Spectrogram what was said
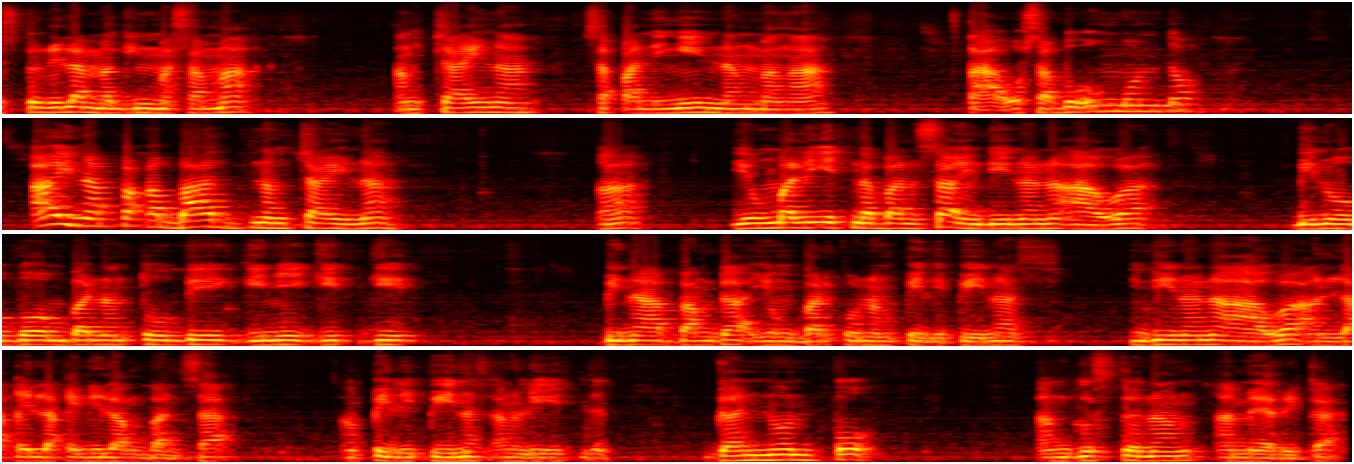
Gusto nila maging masama ang China sa paningin ng mga tao sa buong mundo. Ay, napaka-bad ng China. Ah, yung maliit na bansa, hindi na naawa. Binobomba ng tubig, ginigit-git, binabangga yung barko ng Pilipinas. Hindi na naawa ang laki-laki nilang bansa. Ang Pilipinas, ang liit. Ganon po ang gusto ng Amerika.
